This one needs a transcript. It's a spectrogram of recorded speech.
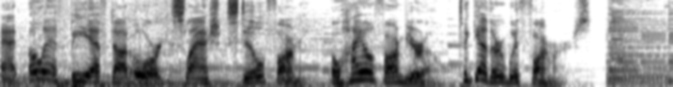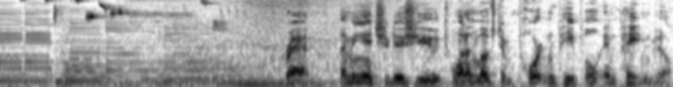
at ofbf.org/stillfarming. Ohio Farm Bureau, together with farmers. Brad, let me introduce you to one of the most important people in Peytonville.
